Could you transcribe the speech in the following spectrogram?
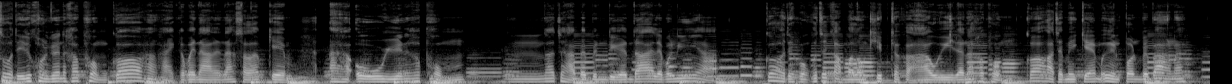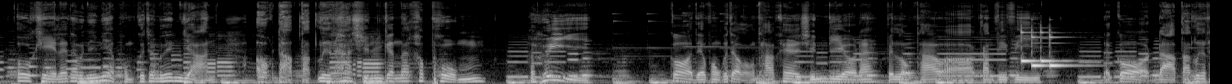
สวัสดีทุกคนด้วยนะครับผมก็ห่างหายกันไปนานเลยนะสำหรับเกม ROV นะครับผมอืมน่าจะหายไปเป็นเดือนได้เลยบ้างเนี่ยก็เดี๋ยวผมก็จะกลับมาลงคลิปเกี่ยวกับ ROV แล้วนะครับผมก็อาจจะมีเกมอื่นปนไปบ้างนะ โอเค และในวันนี้เนี่ยผมก็จะมาเล่นหยานออกดาบตัดเลือด5ชิ้นกันนะครับผมเฮ้ยก็เดี๋ยวผมก็จะออกรองเท้าแค่ชิ้นเดียวนะ เป็นรองเท้าอ่ากันฟรีๆ แล้วก็ดาบตัดเลือด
